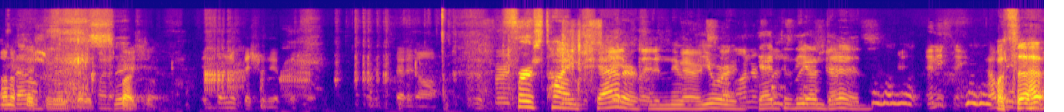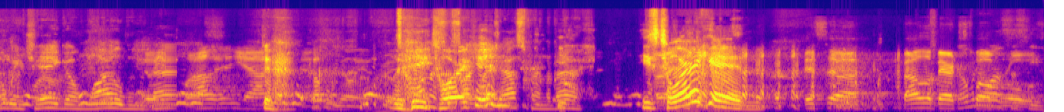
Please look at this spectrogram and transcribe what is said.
Unofficially, but it's Sick. but It's unofficially official. Set it off. First time chatter from the new viewer, Dead to the Undead. Anything. What's that? Homie Jay go wild in the back. Well, yeah, Dude. a couple million. Is he Thomas is talking about twerking? Jasper in the back. He's All right. twerking. This uh, Battle of Berrics 12 wants to see rules.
